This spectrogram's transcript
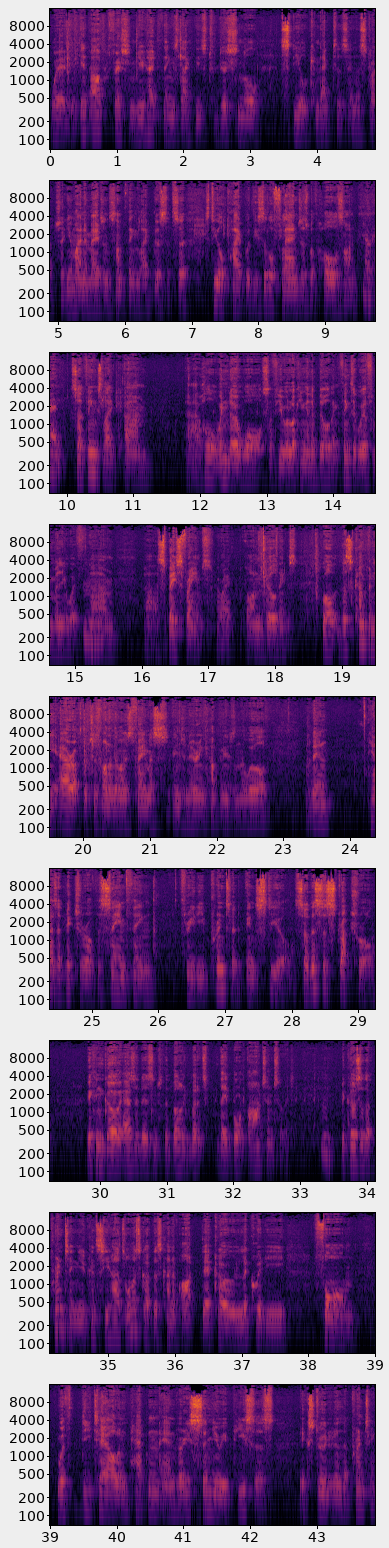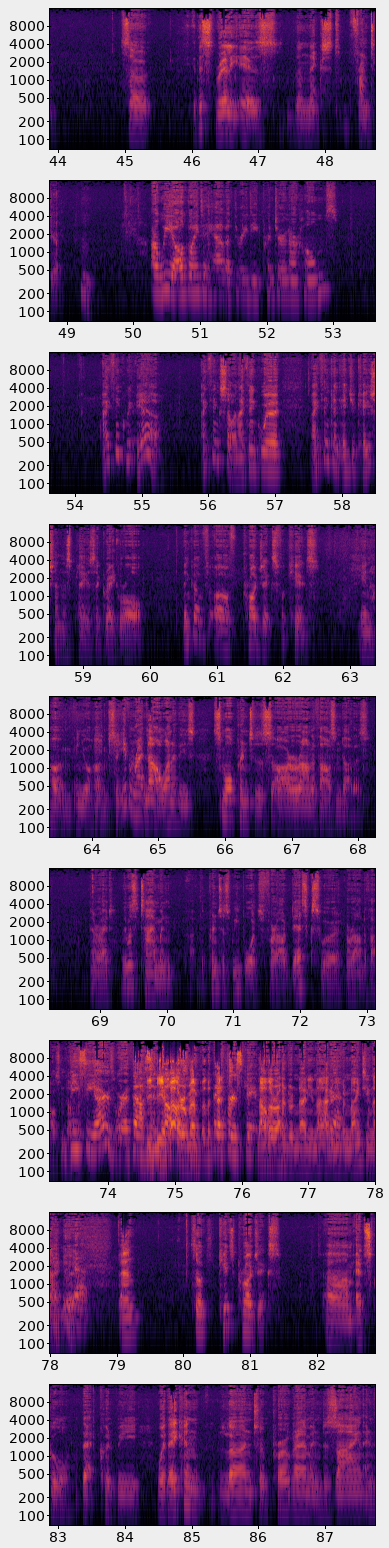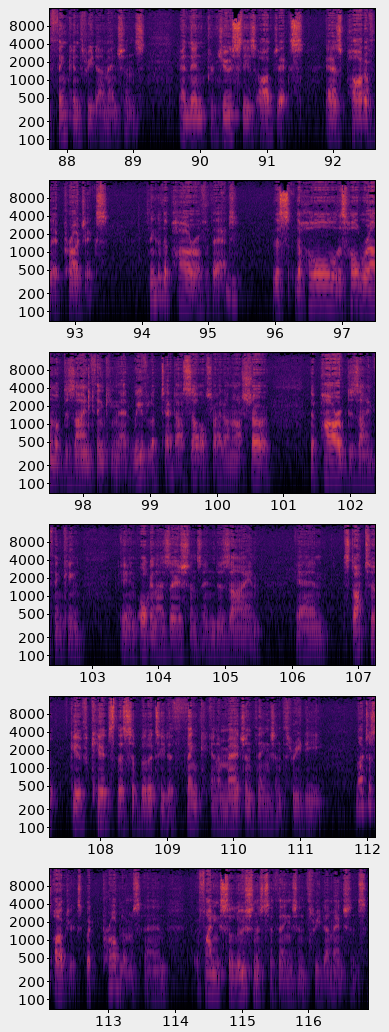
where in our profession you had things like these traditional steel connectors in a structure. You might imagine something like this. It's a steel pipe with these little flanges with holes on. Okay. So things like um, uh, whole window walls, if you were looking in a building, things that we're familiar with, Mhm. um, uh, space frames, all right, on buildings. Well, this company, Arup, which is one of the most famous engineering companies in the world, then here's a picture of the same thing 3D printed in steel. So this is structural. It can go as it is into the building, but it's, they brought art into it. Because of the printing, you can see how it's almost got this kind of Art Deco liquidy form with detail and pattern and very sinewy pieces extruded in the printing. So this really is the next frontier. Hmm. Are we all going to have a 3D printer in our homes? I think we, yeah, I think so. And I think we're, I think in education this plays a great role. Think of, of projects for kids in home, in your home. So even right now, one of these small printers are around a thousand dollars. All right. There was a time when uh, the printers we bought for our desks were around a thousand dollars. VCRs were a thousand dollars. Yeah, I remember that. They first came Now out. they're 199 Yeah. or even 99, right? yeah. And so kids' projects um, at school that could be where they can learn to program and design and think in three dimensions and then produce these objects as part of their projects. Think of the power of that. Mm. This, the whole, this whole realm of design thinking that we've looked at ourselves, right, on our show, the power of design thinking in organizations, in design, and start to give kids this ability to think and imagine things in 3D, not just objects, but problems and finding solutions to things in three dimensions.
